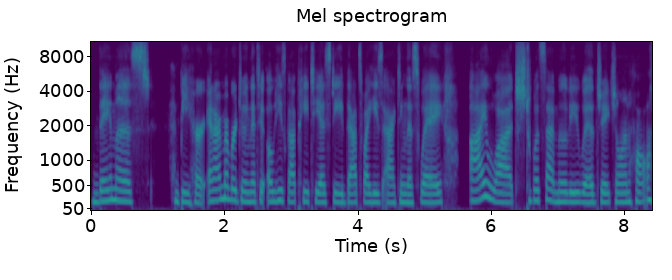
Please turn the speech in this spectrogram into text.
They must be hurt." And I remember doing that too. Oh, he's got PTSD. That's why he's acting this way. I watched what's that movie with Jake Gyllenhaal?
